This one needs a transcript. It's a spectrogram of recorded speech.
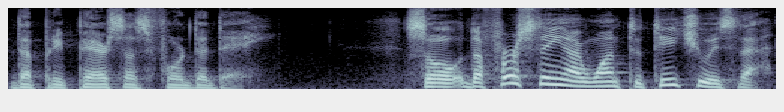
that prepares us for the day. So, the first thing I want to teach you is that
